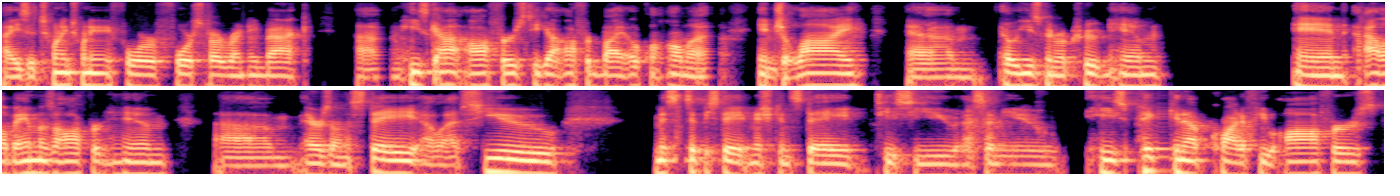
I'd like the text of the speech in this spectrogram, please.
Uh, he's a 2024 four star running back. Um, he's got offers. He got offered by Oklahoma in July. Um, OU's been recruiting him and Alabama's offered him, um, Arizona State, LSU, Mississippi State, Michigan State, TCU, SMU. He's picking up quite a few offers.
